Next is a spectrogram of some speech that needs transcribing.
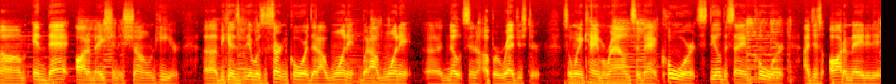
Um, and that automation is shown here uh, because there was a certain chord that I wanted, but I wanted uh, notes in an upper register. So when it came around to that chord, still the same chord, I just automated it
